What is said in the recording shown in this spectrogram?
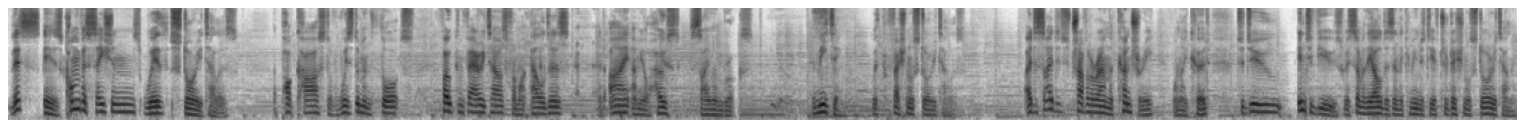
This is Conversations with Storytellers, a podcast of wisdom and thoughts, folk and fairy tales from our elders, and I am your host, Simon Brooks. A meeting with professional storytellers. I decided to travel around the country when I could to do interviews with some of the elders in the community of traditional storytelling.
